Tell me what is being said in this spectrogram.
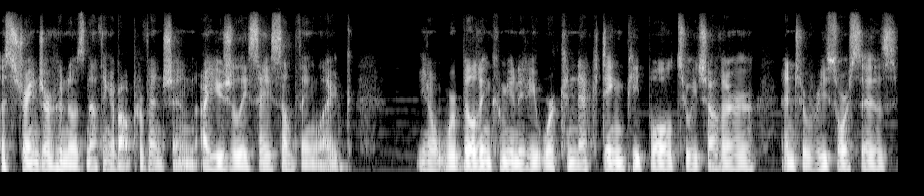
a stranger who knows nothing about prevention, I usually say something like, you know we're building community we're connecting people to each other and to resources.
